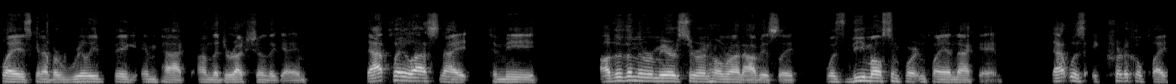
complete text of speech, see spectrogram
plays can have a really big impact on the direction of the game. That play last night, to me, other than the Ramirez Surin home run, obviously, was the most important play in that game. That was a critical play.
